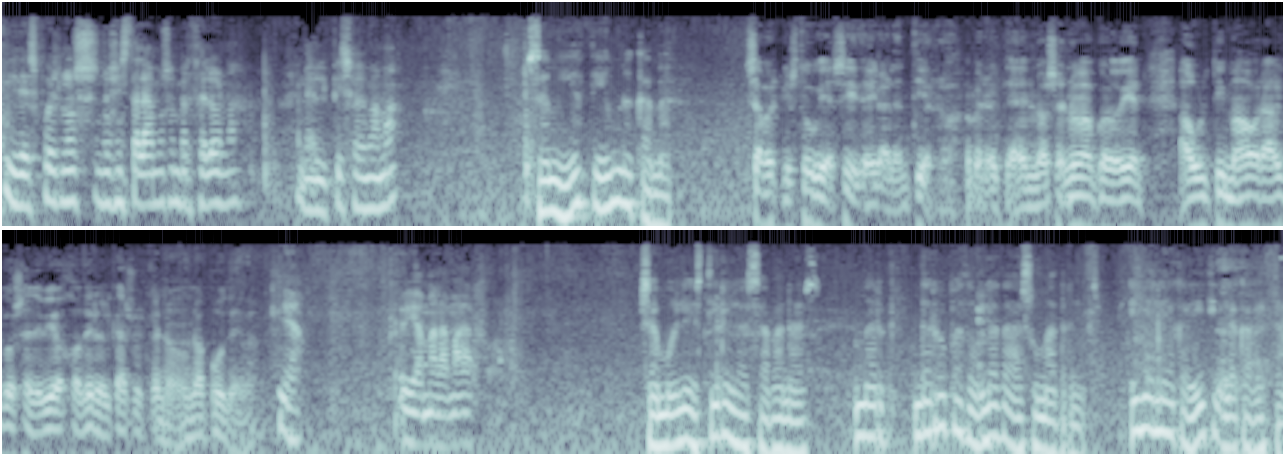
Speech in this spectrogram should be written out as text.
Y después nos, nos instalamos en Barcelona, en el piso de mamá. Sammy hace una cama. Sabes que estuve así de ir al entierro, pero que no sé, no me acuerdo bien. A última hora algo se debió joder, el caso es que no, no pude. Ya. Que había mala mar. Samuel estira las sábanas. Mark da ropa doblada a su madre. Ella le acaricia la cabeza.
